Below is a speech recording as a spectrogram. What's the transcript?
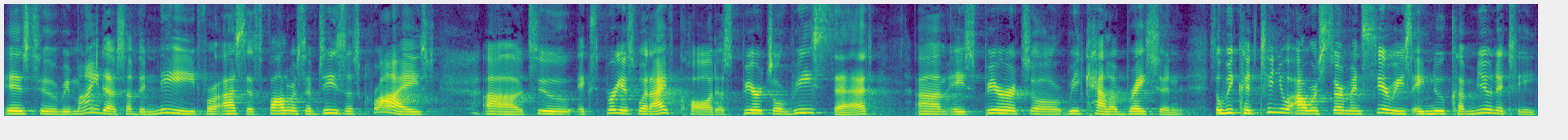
is to remind us of the need for us as followers of Jesus Christ uh, to experience what I've called a spiritual reset. Um, a spiritual recalibration. So, we continue our sermon series, A New Community,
